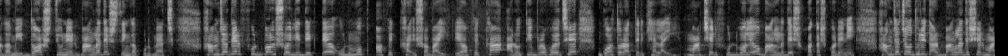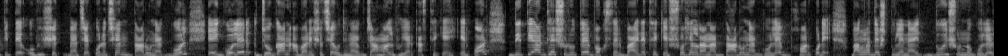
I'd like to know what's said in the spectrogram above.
আগামী দশ জুনের বাংলাদেশ সিঙ্গাপুর ম্যাচ। হামজাদের ফুটবল শৈলী দেখতে উন্মুখ অপেক্ষায় সবাই। এ অপেক্ষা আরও তীব্র হয়েছে গত রাতের খেলায় মাঠের ফুটবলেও বাংলাদেশ হতাশ করেনি। হামজা চৌধুরী তার বাংলাদেশের মাটিতে অভিষেক ম্যাচে করেছেন দারুণ এক গোল। এই গোলের যোগান আবার এসেছে অধিনায়ক জামাল ভুঁইয়ার কাছ থেকে। এরপর দ্বিতীয়ার্ধের শুরুতে বক্সের বাইরে থেকে সোহেল রানার দারুণ এক গোলে ভর করে বাংলাদেশ তুলে নেয় দুই শূন্য গোলের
